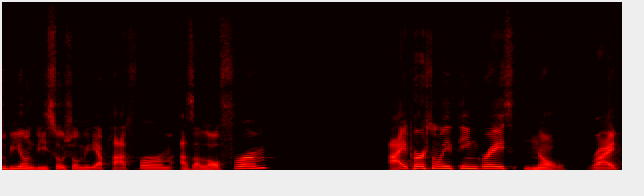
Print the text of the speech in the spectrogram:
to be on this social media platform as a law firm I personally think, Grace, no, right?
